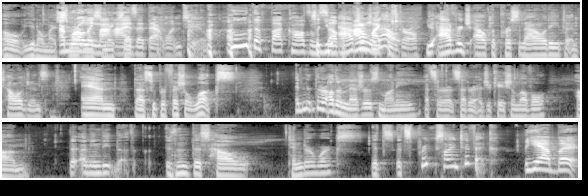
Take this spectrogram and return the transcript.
oh, you know, my I'm rolling my eyes up- at that one too. Who the fuck calls himself? I don't like out. this girl. You average out the personality, the intelligence, and the superficial looks. And there are other measures, money, et cetera, et cetera, education level. Um, I mean, the, the, isn't this how Tinder works? It's it's pretty scientific. Yeah, but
